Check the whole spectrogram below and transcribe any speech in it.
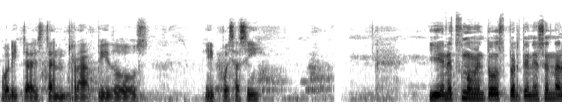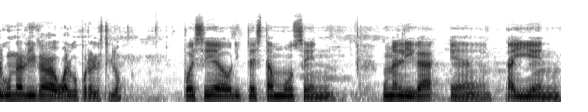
ahorita están rápidos y pues así. ¿Y en estos momentos pertenecen a alguna liga o algo por el estilo? Pues sí, ahorita estamos en una liga eh, ahí en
